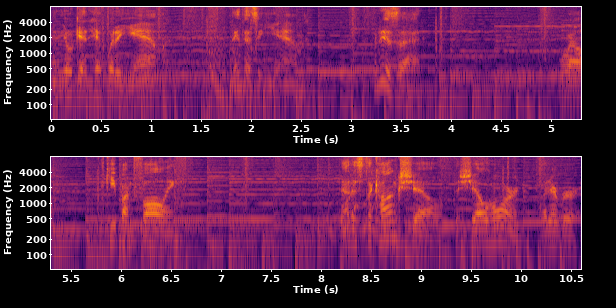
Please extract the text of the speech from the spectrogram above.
And you'll get hit with a yam. I think that's a yam. What is that? Well, they keep on falling. That is the conch shell, the shell horn, whatever.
